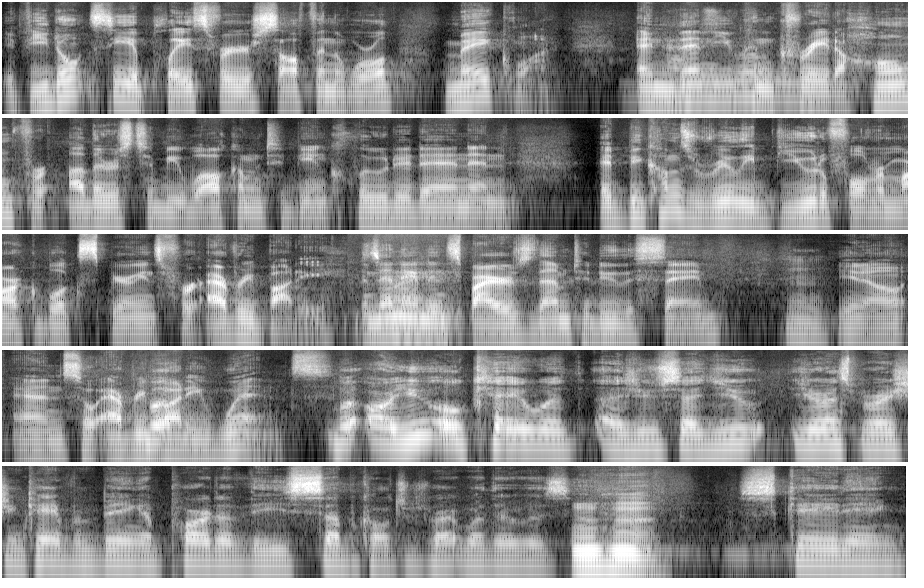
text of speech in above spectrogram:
if you don't see a place for yourself in the world, make one. And then you can create a home for others to be welcome, to be included in. And it becomes a really beautiful, remarkable experience for everybody. And then it inspires them to do the same, mm. you know, and so everybody wins. But are you okay with, as you said, you your inspiration came from being a part of these subcultures, right? Whether it was mm-hmm. skating,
